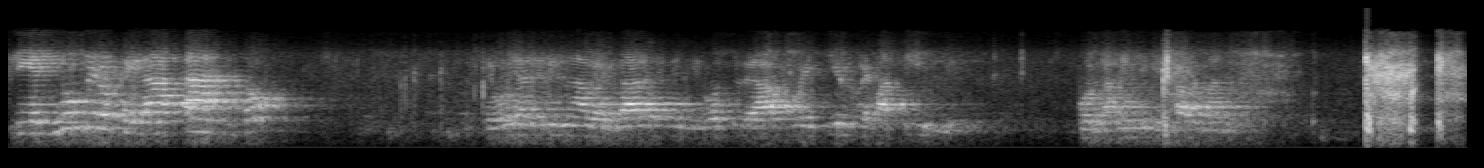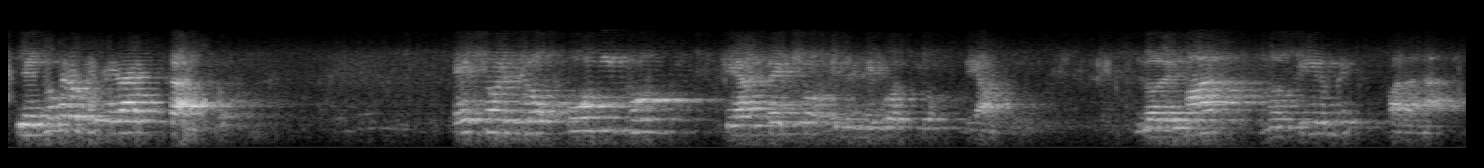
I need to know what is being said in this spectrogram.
Si el número te da tanto, te voy a decir una verdad el negocio de agua es irrebatible por la gente que está hablando. Si el número que te da es tanto, Eso es lo único que has hecho en el negocio de Amway. Lo demás no sirve para nada.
